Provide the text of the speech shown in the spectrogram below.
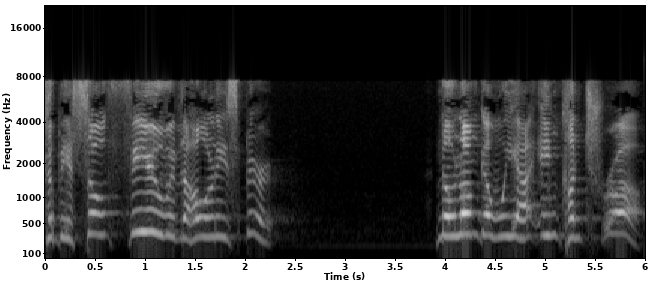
to be so filled with the Holy Spirit. No longer we are in control.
